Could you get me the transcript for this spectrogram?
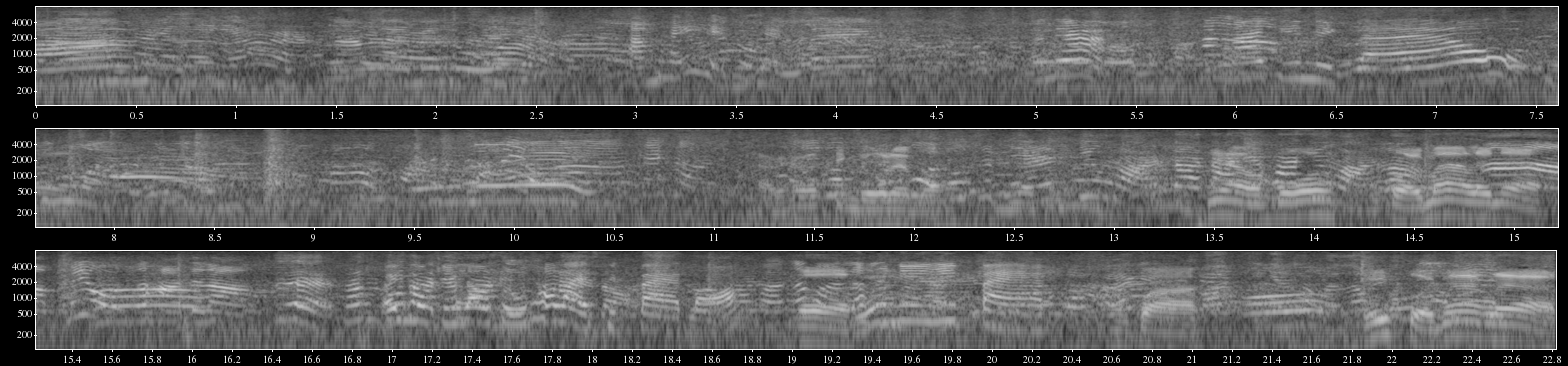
อ่าน้ำอะไรไม่รู้อ่ะทำให้เห็นเห็นเลยอันเนี้ยน่ากินอีกแล้วกินหมดเลย ถ่ายไปให้จริงดูเลยบอกเนี่ยโอ้โหสวยมากเลยเนี่ย 没有那啥的呢。 เฮ้ยเมื่อกี้เราซื้อเท่าไหร่ 18เหรอ เออ อุ้ยนี่ยี่แปด มากกว่า เฮ้ย สวยมากเลยอ่ะ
